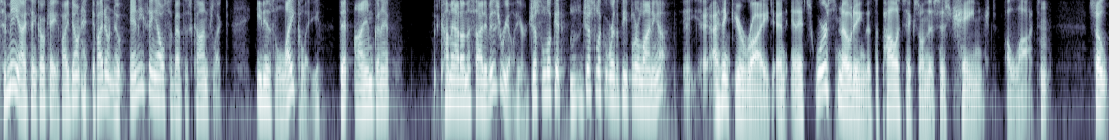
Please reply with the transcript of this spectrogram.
To me, I think, okay, if I don't if I don't know anything else about this conflict, it is likely that I am going to come out on the side of Israel here. Just look at just look at where the people are lining up. I think you're right. And, and it's worth noting that the politics on this has changed a lot. Hmm. So,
